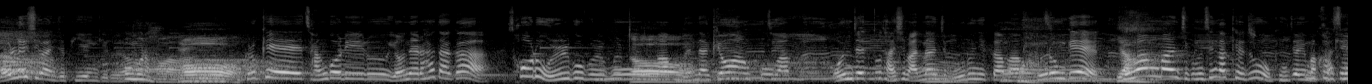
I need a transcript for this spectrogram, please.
14시간 이제 비행기로요. 어. 그렇게 장거리로 연애를 하다가 서로 울고 불고 어. 막 맨날 껴안고 막 언제 또 다시 만나는지 모르니까 막 그런 게 공항만 지금 생각해도 굉장히 막 가슴이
